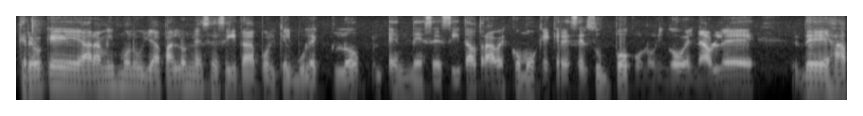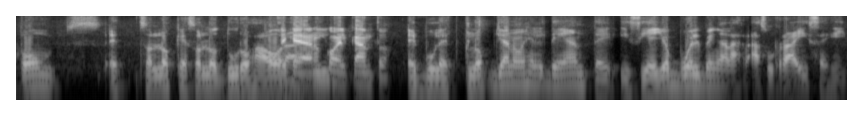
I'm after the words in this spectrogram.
creo que ahora mismo New Japan los necesita porque el Bullet Club eh, necesita otra vez como que crecerse un poco. Los ingobernables de Japón eh, son los que son los duros ahora. Se quedaron y con el canto. el Bullet Club ya no es el de antes y si ellos vuelven a, las- a sus raíces y,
